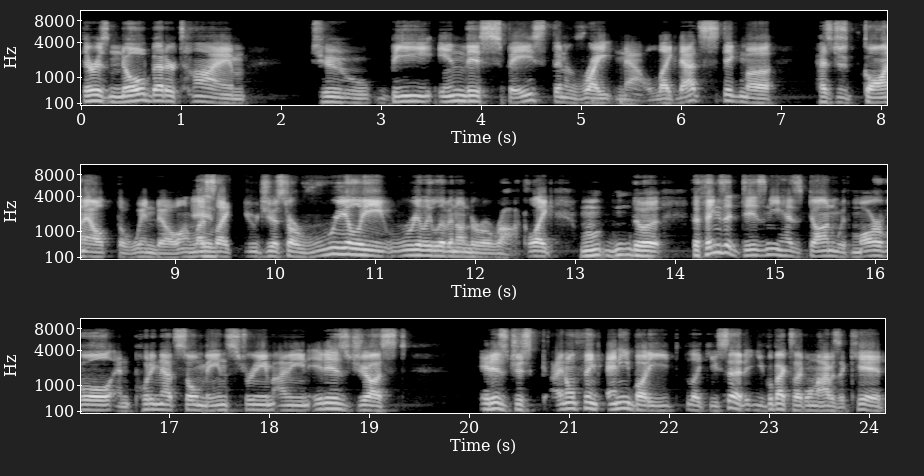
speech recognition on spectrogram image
there is no better time to be in this space than right now. Like that stigma has just gone out the window unless and, like you just are really really living under a rock. Like m- the the things that Disney has done with Marvel and putting that so mainstream, I mean, it is just it is just I don't think anybody like you said you go back to like when I was a kid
